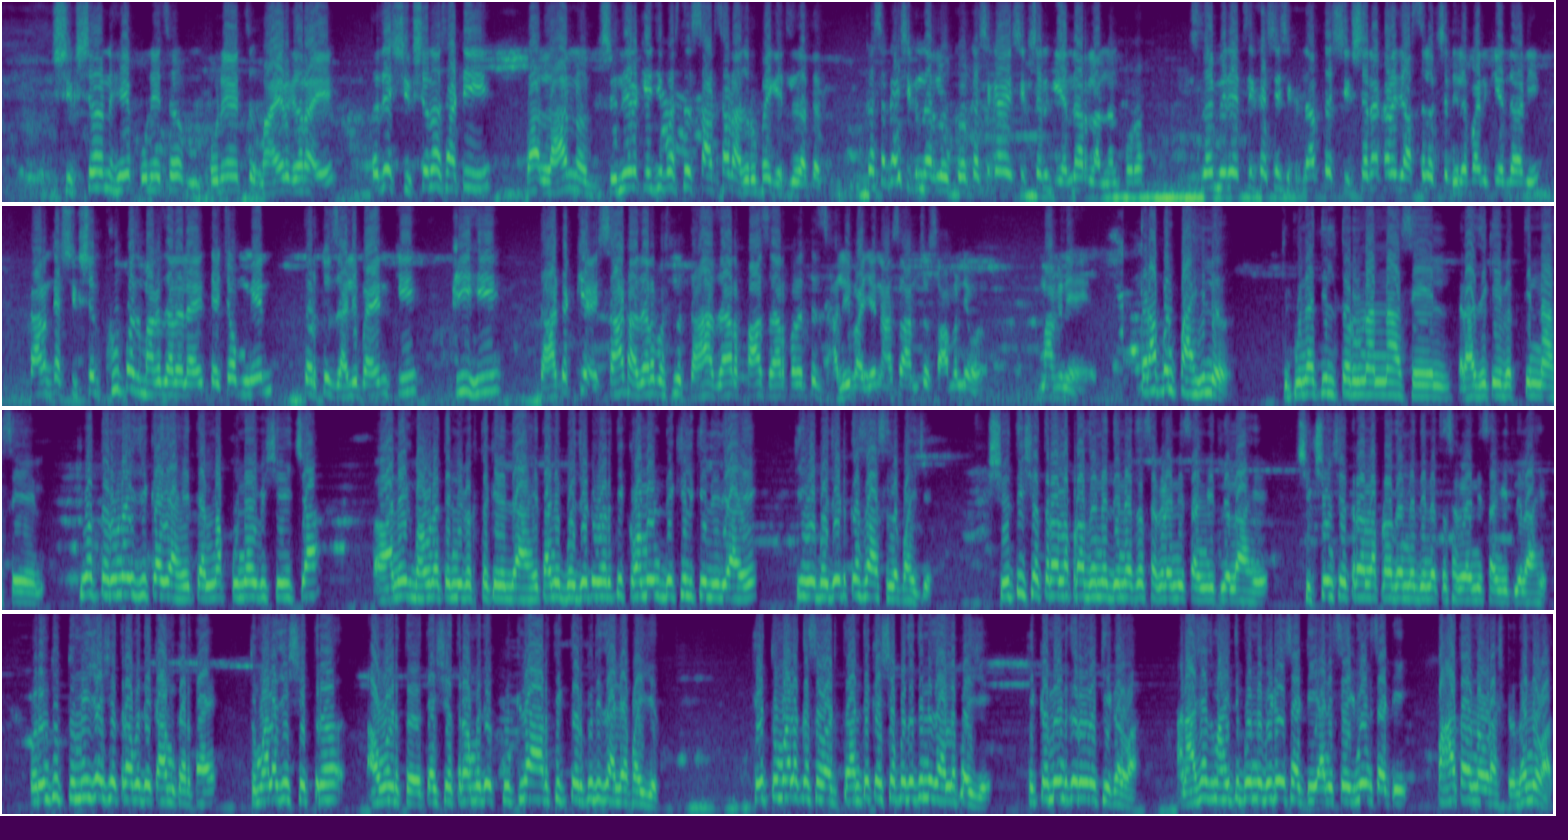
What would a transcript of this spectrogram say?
शिक्षण हे पुणेचं पुणेचं माहेरघर आहे. तर ते शिक्षणासाठी बा- लहान सिनियर के जी पासून साठ साठ हजार रुपये घेतले जातात. कसं काय शिकणार लोक? कसं काय शिक्षण घेणार लहान लहान पोरं? स्लम एरियातले कसे शिकणार? तर शिक्षणाकडे जास्त लक्ष दिलं पाहिजे केंद्राने. कारण का शिक्षण खूपच महाग झालेलं आहे. त्याच्यावर मेन तरतूद झाली पाहिजे की फी ही दहा टक्के साठ हजारापासून दहा हजार पाच हजारपर्यंत झाली पाहिजे असं आमचं सामान्य मागणी आहे. तर आपण पाहिलं की पुण्यातील तरुणांना असेल राजकीय व्यक्तींना असेल किंवा तरुणाई जी काही आहे त्यांना पुण्याविषयीच्या अनेक भावना त्यांनी व्यक्त केलेल्या आहेत आणि बजेटवरती कॉमेंट देखील केलेली आहे की हे बजेट कसं असलं पाहिजे. शेती क्षेत्राला प्राधान्य देण्याचं सगळ्यांनी सांगितलेलं आहे. शिक्षण क्षेत्राला प्राधान्य देण्याचं सगळ्यांनी सांगितलेलं आहे. परंतु तुम्ही ज्या क्षेत्रामध्ये काम करताय तुम्हाला जे क्षेत्र आवडतं त्या क्षेत्रामध्ये कुठल्या आर्थिक तरतुदी झाल्या पाहिजेत? हे तुम्हाला कसं वाटतं? आणि ते कशा पद्धतीने झालं पाहिजे? हे कमेंट करून नक्की कळवा. आणि अशाच माहितीपूर्ण व्हिडिओसाठी आणि सेगमेंटसाठी पाहता नवराष्ट्र. धन्यवाद.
